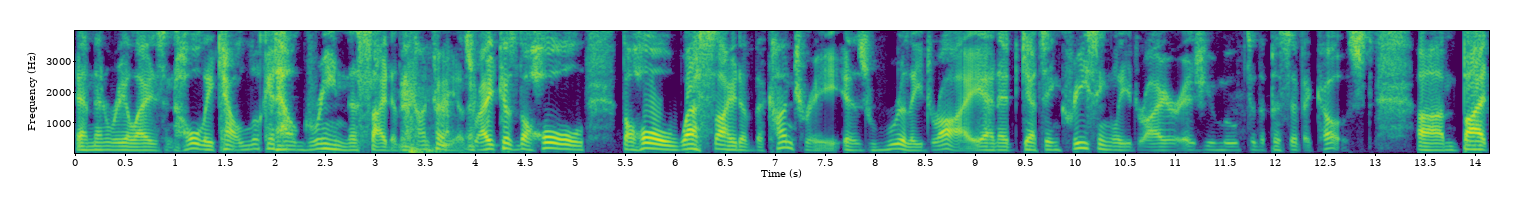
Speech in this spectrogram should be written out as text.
and then realizing, holy cow, look at how green this side of the country is, right? Because the whole the whole west side of the country is really dry and it gets increasingly drier as you move to the Pacific coast. Um, but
